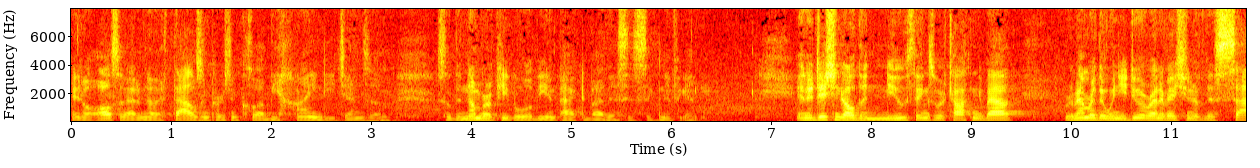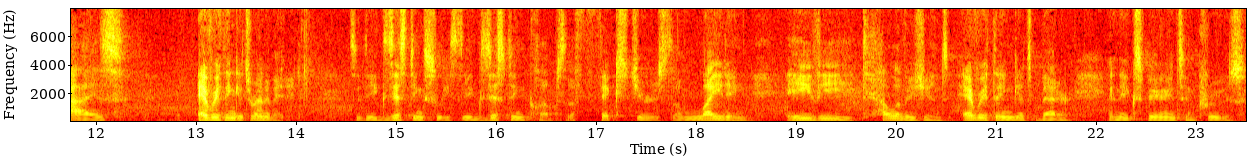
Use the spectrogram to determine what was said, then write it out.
And it'll also add another 1,000 person club behind each end zone. So the number of people who will be impacted by this is significant. In addition to all the new things we're talking about, remember that when you do a renovation of this size, everything gets renovated. So the existing suites, the existing clubs, the fixtures, the lighting, AV, televisions, everything gets better and the experience improves.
